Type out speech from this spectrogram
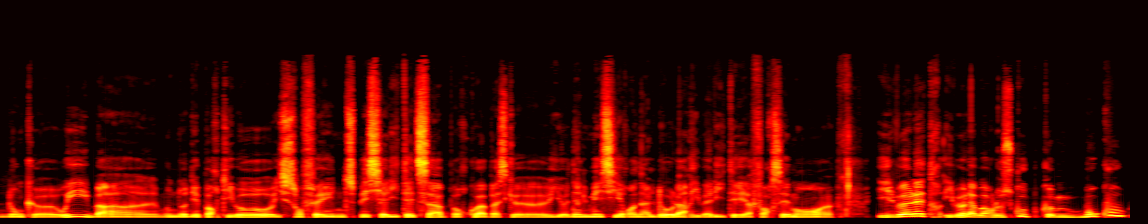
Donc euh, oui, ben Mundo Deportivo, ils se sont fait une spécialité de ça. Pourquoi? Parce que Lionel Messi, Ronaldo, la rivalité a forcément. Ils veulent être, ils veulent avoir le scoop comme beaucoup.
